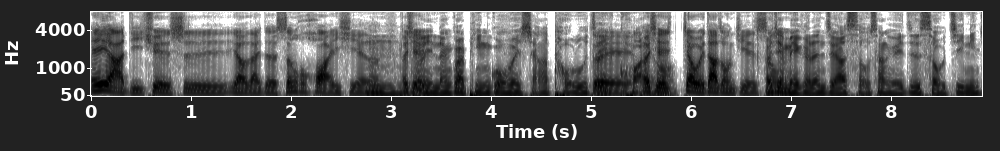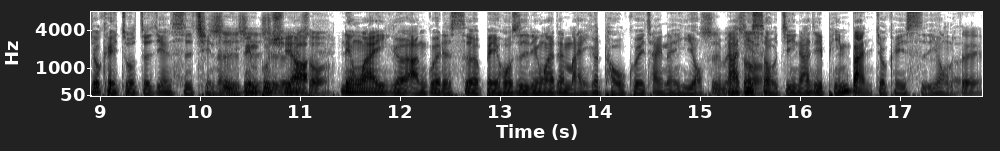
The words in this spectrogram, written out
，AR 的确是要来的生活化一些了。嗯，而且所以难怪苹果会想要投入这一块，而且较为大众接受。而且每个人只要手上有一只手机。你就可以做这件事情了，你并不需要另外一个昂贵的设备，或是另外再买一个头盔才能用。拿起手机，拿起平板就可以使用了。对。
